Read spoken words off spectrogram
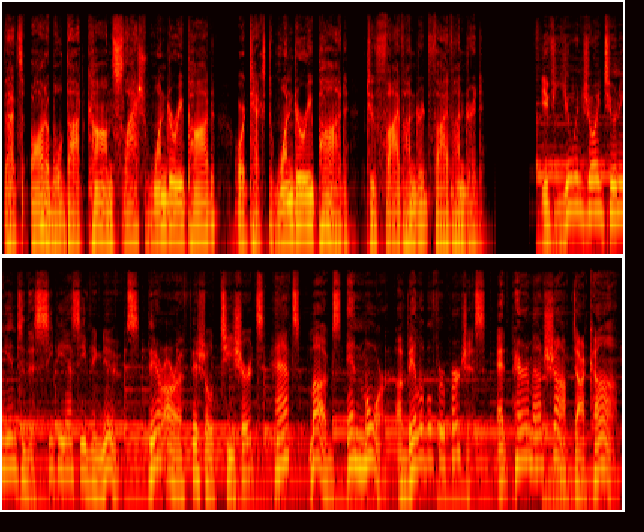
That's audible.com slash WonderyPod or text WonderyPod to 500 500. If you enjoy tuning in to the CBS Evening News, there are official t shirts, hats, mugs, and more available for purchase at ParamountShop.com.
